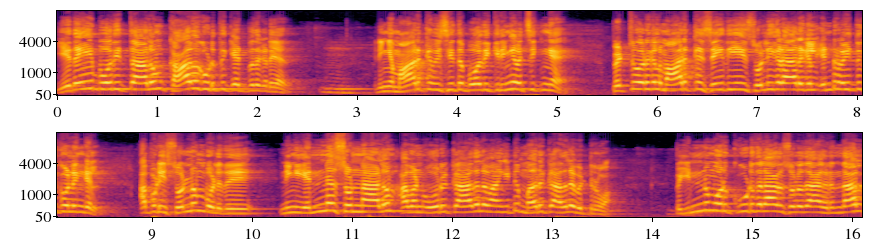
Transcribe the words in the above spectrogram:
எதை போதித்தாலும் காது கொடுத்து கேட்பது கிடையாது. ம். நீங்கள் மார்க்க விஷயத்தை போதிக்கிறீங்க வச்சுக்கோங்க. பெற்றோர்கள் மார்க்க செய்தியை சொல்லுகிறார்கள் என்று வைத்துக் கொள்ளுங்கள். அப்படி சொல்லும் பொழுது நீங்கள் என்ன சொன்னாலும் அவன் ஒரு காதில் வாங்கிட்டு மறு காதில் விட்டுருவான். இப்போ இன்னும் ஒரு கூடுதலாக சொல்வதாக இருந்தால்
